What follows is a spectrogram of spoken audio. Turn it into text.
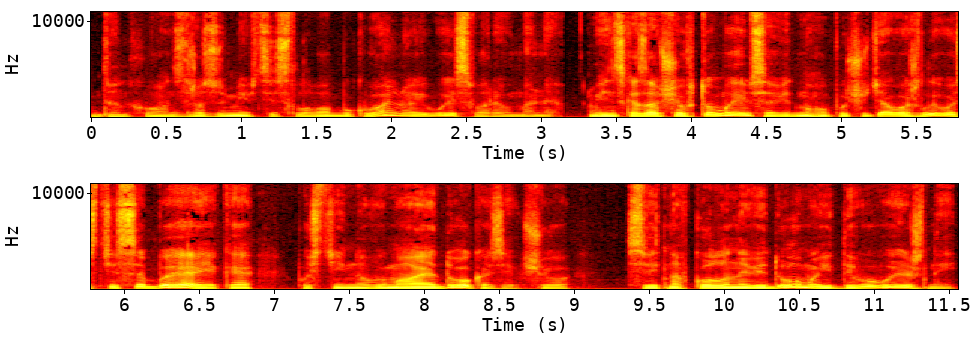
Дон Хуан зрозумів ці слова буквально і висварив мене. Він сказав, що втомився від мого почуття важливості себе, яке постійно вимагає доказів, що світ навколо невідомий і дивовижний.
